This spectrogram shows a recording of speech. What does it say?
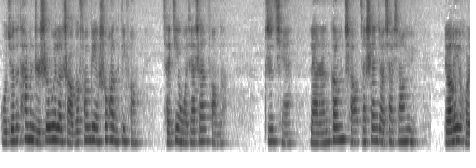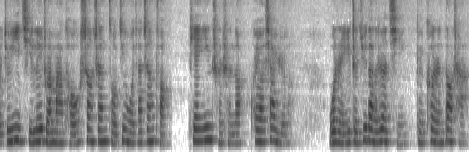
我觉得他们只是为了找个方便说话的地方才进我家毡房的。之前两人刚巧在山脚下相遇，聊了一会儿就一起勒转马头上山走进我家毡房。天阴沉沉的，快要下雨了。我忍抑着巨大的热情给客人倒茶，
